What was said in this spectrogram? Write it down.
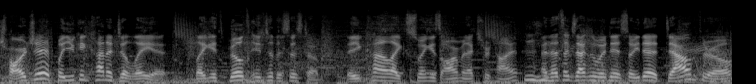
charge it, but you can kind of delay it. Like it's built into the system that you kind of like swing his arm an extra time, Mhm. and that's exactly what he did. So he did a down throw.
